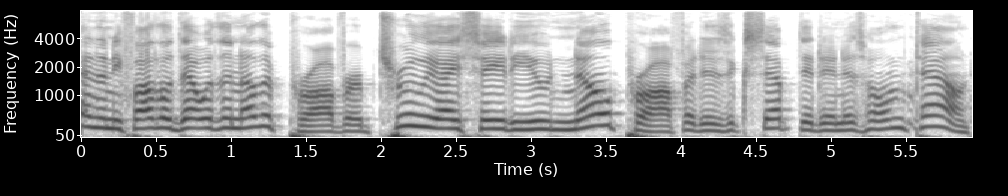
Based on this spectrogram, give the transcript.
And then he followed that with another proverb Truly I say to you, no prophet is accepted in his hometown.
